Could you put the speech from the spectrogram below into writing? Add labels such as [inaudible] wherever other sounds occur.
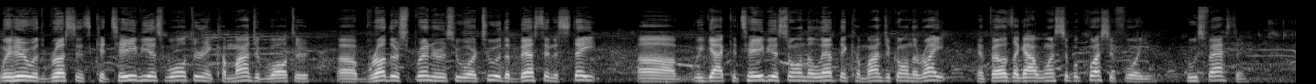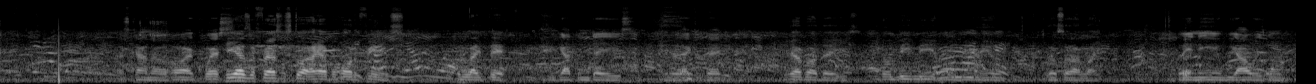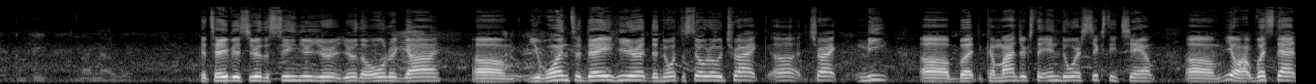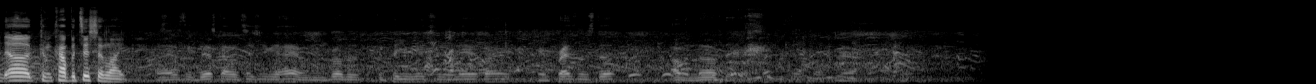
We're here with Russell's Keitavious Walter and Keimondrick Walter, uh, brother sprinters who are two of the best in the state. Uh, we got Keitavious on the left and Keimondrick on the right. And fellas, I got one simple question for you. Who's faster? That's kind of a hard question. He has a faster start, I have a harder finish. Put it like that. We got them days. Back to back. We have our days. He gonna beat me, I'm gonna beat him. That's what I like. But in the end, we always gonna compete, no matter what. Keitavious, you're the senior. You're you're the older guy. Um, you won today here at the North DeSoto track uh, track meet, uh, but Keimondrick's the indoor 60 champ. Um, you know, what's that uh, com- competition like? Uh, it's the best competition you can have when your brother compete with you and everything, and present and stuff. I would love that. [laughs]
